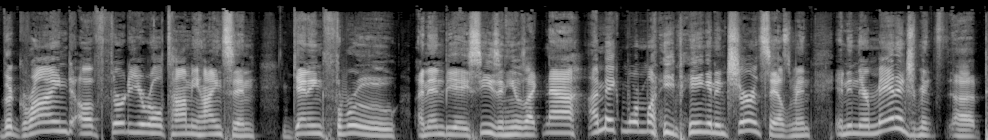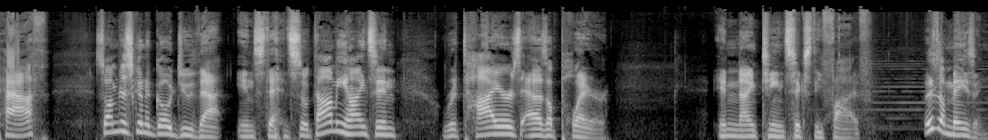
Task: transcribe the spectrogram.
the grind of 30 year old Tommy Heinsohn getting through an NBA season, he was like, nah, I make more money being an insurance salesman and in their management uh, path so I'm just going to go do that instead. So Tommy Heinsohn retires as a player in 1965. This is amazing.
